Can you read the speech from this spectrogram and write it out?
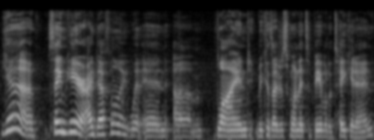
Yeah, same here. I definitely went in um, blind because I just wanted to be able to take it in.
